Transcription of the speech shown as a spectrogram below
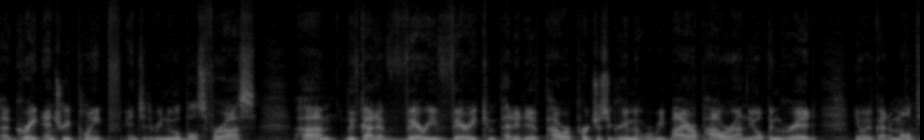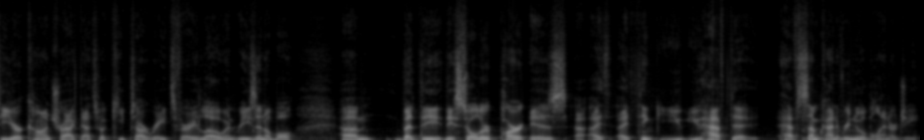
a, great entry point into the renewables for us. Um, we've got a very, very competitive power purchase agreement where we buy our power on the open grid. You know, we've got a multi-year contract. That's what keeps our rates very low and reasonable. Um, but the the solar part is, I, I think you you have to have some kind of renewable energy,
